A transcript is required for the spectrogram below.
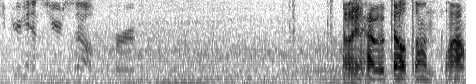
Keep your hands to yourself, perv. I don't even have a belt on. Wow.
